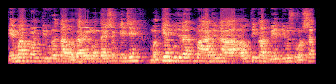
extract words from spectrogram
તેમાં પણ તીવ્રતા વધારે નોંધાઈ શકે છે. મધ્ય ગુજરાતમાં આજના આવતીકાલ બે દિવસ વરસાદ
